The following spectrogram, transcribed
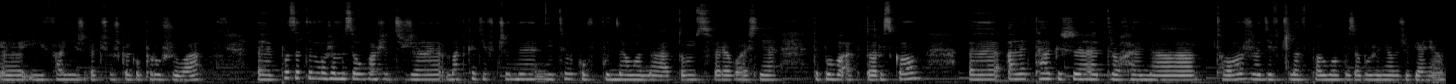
e, i fajnie, że ta książka go poruszyła. E, Poza tym możemy zauważyć, że matka dziewczyny nie tylko wpłynęła na tą sferę właśnie typowo aktorską, ale także trochę na to, że dziewczyna wpadła w zaburzenia odżywiania.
